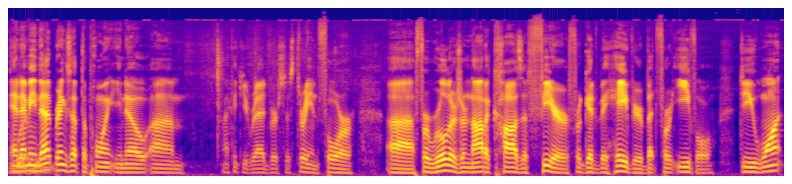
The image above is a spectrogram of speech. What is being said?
And what, I mean that brings up the point. You know, um, I think you read verses three and four. Uh, for rulers are not a cause of fear for good behavior, but for evil. Do you want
